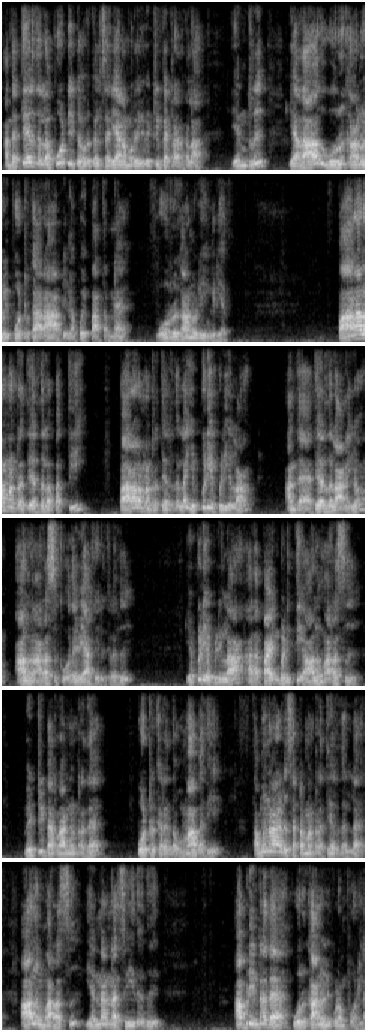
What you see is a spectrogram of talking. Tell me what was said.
அந்த தேர்தலில் போட்டியிட்டவர்கள் சரியான முறையில் வெற்றி பெற்றார்களா? என்று ஏதாவது ஒரு காணொலி போட்டிருக்காரா அப்படின்னு போய் பார்த்தோம்னா ஒரு காணொலியும் கிடையாது. பாராளுமன்ற தேர்தலை பற்றி பாராளுமன்ற தேர்தலில் எப்படி எப்படியெல்லாம் அந்த தேர்தல் ஆணையம் ஆளும் அரசுக்கு உதவியாக இருக்கிறது? எப்படி எப்படிலாம் அதை பயன்படுத்தி ஆளும் அரசு வெற்றி பெறாங்கன்றத போட்டிருக்கிற இந்த உமாபதி தமிழ்நாடு சட்டமன்ற தேர்தலில் ஆளும் அரசு என்னென்ன செய்தது அப்படின்றத ஒரு காணொலி கூட போடல.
